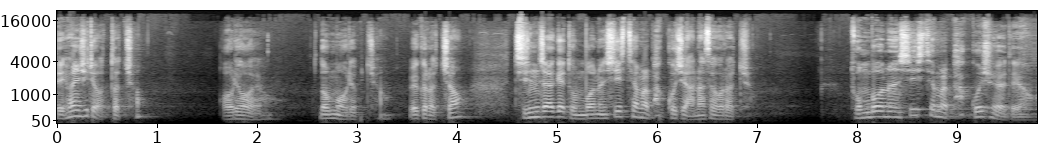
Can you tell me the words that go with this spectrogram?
근데 현실이 어떻죠? 어려워요. 너무 어렵죠. 왜 그렇죠? 진작에 돈 버는 시스템을 바꾸지 않아서 그렇죠. 돈 버는 시스템을 바꾸셔야 돼요.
